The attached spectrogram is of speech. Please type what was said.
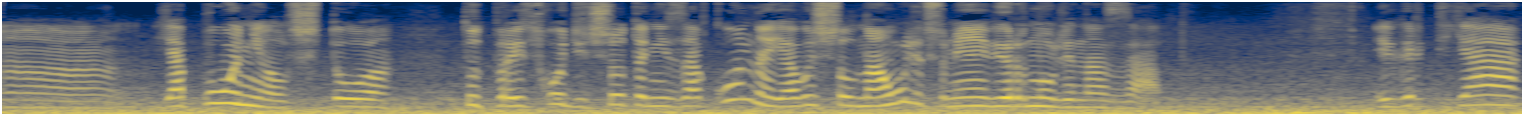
э, я понял, что тут происходит что-то незаконное, я вышел на улицу, меня вернули назад. И говорит, я...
